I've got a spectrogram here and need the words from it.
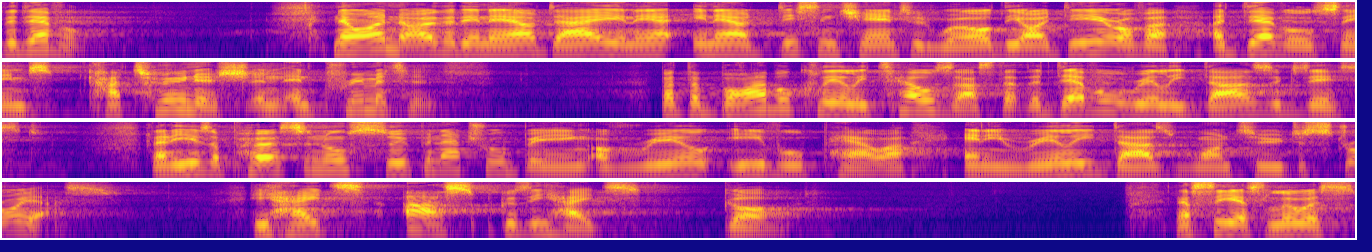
the devil. Now, I know that in our day, in our, in our disenchanted world, the idea of a, a devil seems cartoonish and, and primitive. But the Bible clearly tells us that the devil really does exist, that he is a personal, supernatural being of real evil power, and he really does want to destroy us. He hates us because he hates God. Now, C.S. Lewis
